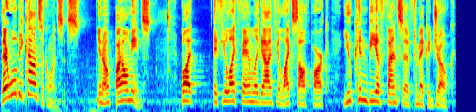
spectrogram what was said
There will be consequences, you know, by all means. But if you like Family Guy, if you like South Park, you can be offensive to make a joke.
